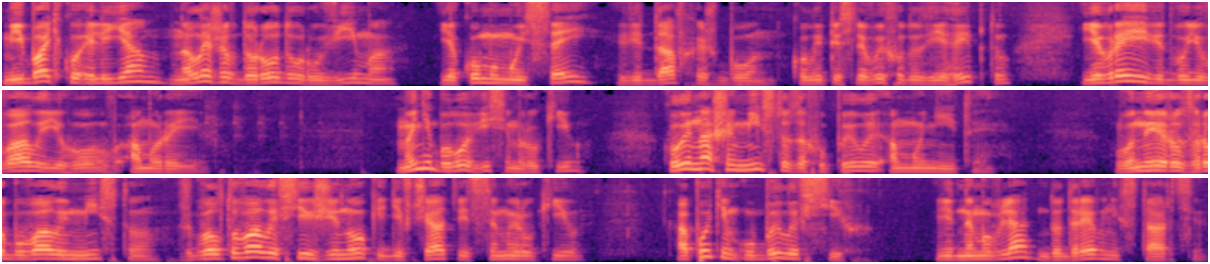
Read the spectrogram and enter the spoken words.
Мій батько Еліям належав до роду Рувіма, якому Мойсей віддав Хешбон, коли після виходу з Єгипту євреї відвоювали його в Амореїв. Мені було вісім років, коли наше місто захопили аммоніти. Вони розграбували місто, зґвалтували всіх жінок і дівчат від семи років, а потім убили всіх від немовлят до древніх старців.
